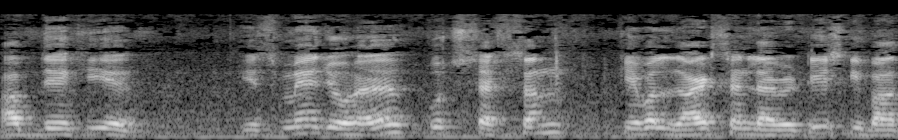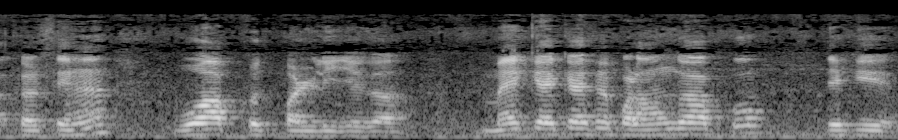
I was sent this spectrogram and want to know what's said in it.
अब देखिए, इसमें जो है, कुछ सेक्शन केवल राइट्स एंड लाइबिलिटीज की बात करते हैं, वो आप खुद पढ़ लीजिएगा। मैं क्या क्या इसमें पढ़ाऊँगा आपको? देखिए,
